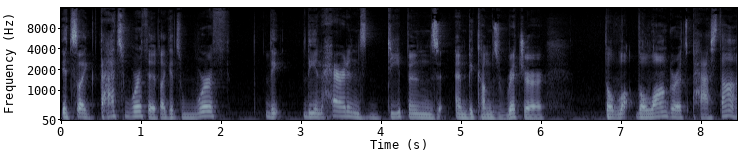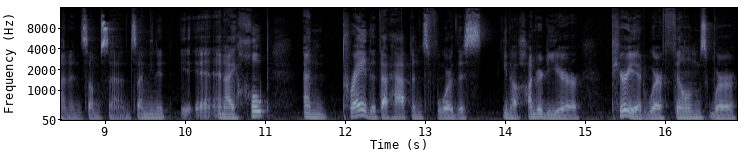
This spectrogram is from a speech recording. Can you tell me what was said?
It's like, that's worth it. Like, it's worth the, the inheritance deepens and becomes richer the lo- the longer it's passed on in some sense. I mean, it, it, and I hope and pray that that happens for this you know hundred year period where films were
